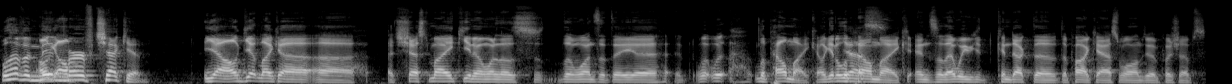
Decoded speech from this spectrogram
we'll have a mid murph check in. Yeah, I'll get like a, a, a chest mic. You know, one of those the ones that they uh, what, what lapel mic. I'll get a lapel yes. mic, and so that way we could conduct the the podcast while I'm doing push ups.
